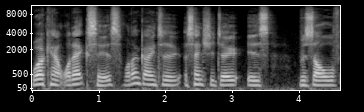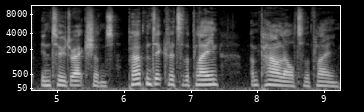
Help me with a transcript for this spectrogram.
work out what x is, what I'm going to essentially do is resolve in two directions, perpendicular to the plane and parallel to the plane.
